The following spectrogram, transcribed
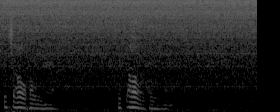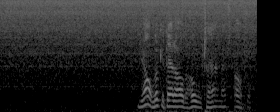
It's all holy all holy now. Y'all look at that all the whole time. That's awful.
